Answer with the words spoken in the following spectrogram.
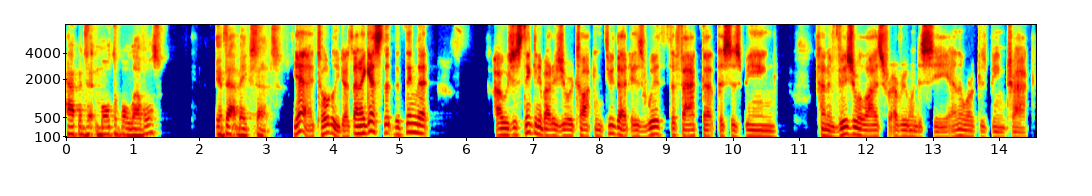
happens at multiple levels, if that makes sense. Yeah, it totally does. And I guess the, the thing that I was just thinking about as you were talking through that is with the fact that this is being kind of visualized for everyone to see and the work is being tracked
